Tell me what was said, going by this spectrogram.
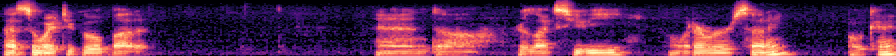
that's the way to go about it. And uh, relax UV, whatever setting. Okay.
